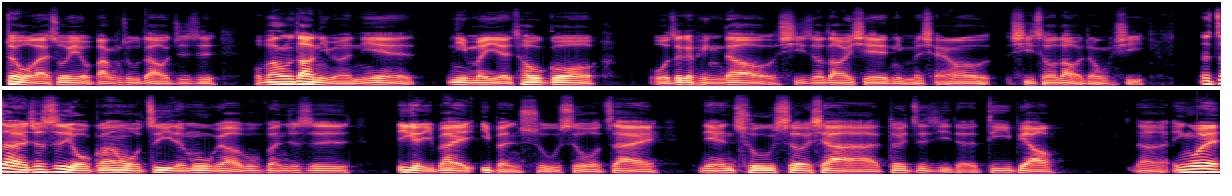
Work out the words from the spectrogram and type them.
对我来说也有帮助到，就是我帮助到你们，你也你们也透过我这个频道吸收到一些你们想要吸收到的东西。那再来就是有关我自己的目标的部分，就是一个礼拜一本书，是我在年初设下对自己的低标。那因为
